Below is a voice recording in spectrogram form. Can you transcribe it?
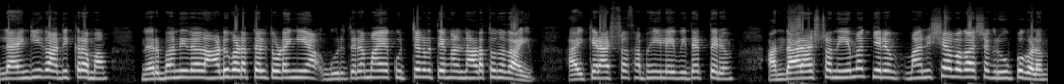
ലൈംഗിക അതിക്രമം നിർബന്ധിത നാടുകടത്തൽ തുടങ്ങിയ ഗുരുതരമായ കുറ്റകൃത്യങ്ങൾ നടത്തുന്നതായും ഐക്യരാഷ്ട്രസഭയിലെ വിദഗ്ധരും അന്താരാഷ്ട്ര നിയമജ്ഞരും മനുഷ്യാവകാശ ഗ്രൂപ്പുകളും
